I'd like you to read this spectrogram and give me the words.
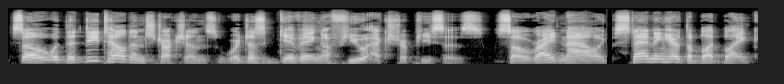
So with the detailed instructions, we're just giving a few extra pieces. So right now, standing here at the blood bank,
